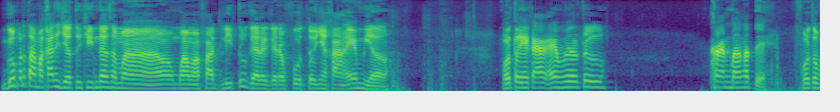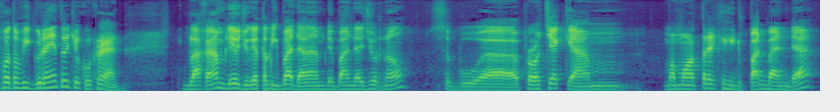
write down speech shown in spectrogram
Gue pertama kali jatuh cinta sama Muhammad Fadli itu gara-gara fotonya Kang Emil. Fotonya Kang Emil tuh keren banget deh. Foto-foto figuranya tuh cukup keren. Belakangan beliau juga terlibat dalam The Banda Journal, sebuah project yang memotret kehidupan Banda,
